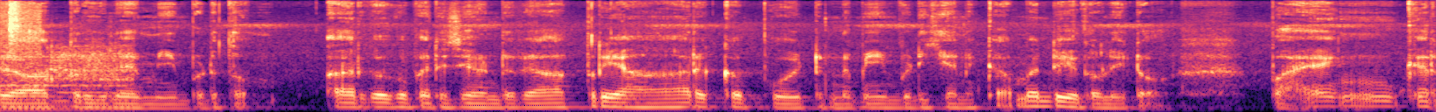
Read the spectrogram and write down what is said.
രാത്രിയിലെ മീൻപിടുത്തം ആർക്കൊക്കെ പരിചയമുണ്ട്? രാത്രി ആരൊക്കെ പോയിട്ടുണ്ട് മീൻ പിടിക്കാൻ? കമന്റ് ചെയ്തോളിട്ടോ. ഭയങ്കര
